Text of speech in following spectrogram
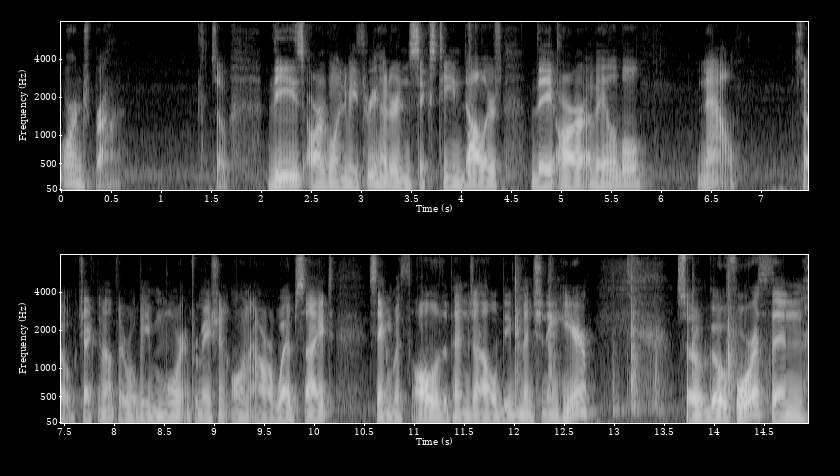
orange brown. So these are going to be $316. They are available now. So check them out. There will be more information on our website. Same with all of the pens I'll be mentioning here. So go forth and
